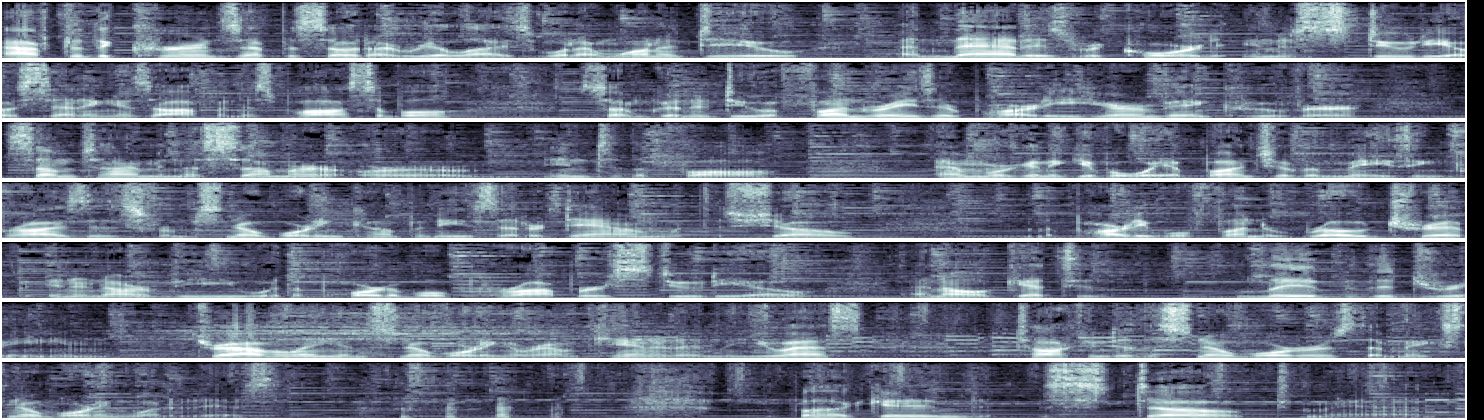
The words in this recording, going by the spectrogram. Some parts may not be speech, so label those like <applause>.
After the Kearns episode, I realized what I want to do, and that is record in a studio setting as often as possible. So I'm going to do a fundraiser party here in Vancouver sometime in the summer or into the fall. And we're going to give away a bunch of amazing prizes from snowboarding companies that are down with the show. The party will fund a road trip in an RV with a portable, proper studio, and I'll get to live the dream traveling and snowboarding around Canada and the US, talking to the snowboarders that make snowboarding what it is. <laughs> Fucking stoked, man.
